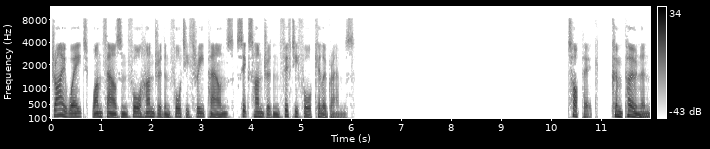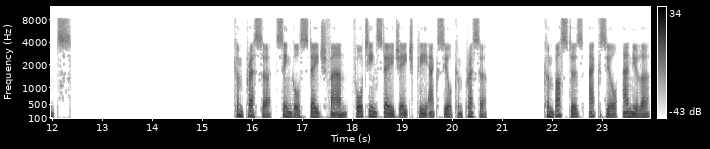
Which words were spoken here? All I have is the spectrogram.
Dry weight 1443 pounds 654 kilograms Topic Components Compressor, single-stage fan, 14-stage HP axial compressor. Combustors, axial, annular.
